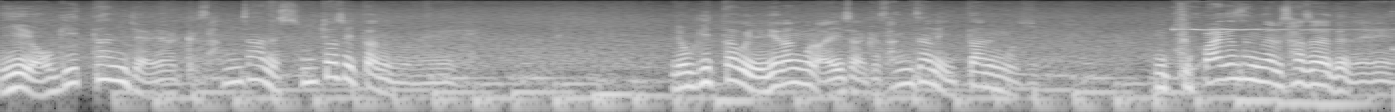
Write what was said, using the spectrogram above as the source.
이게 여기 있다는 게 아니라 그 상자 안에 숨겨져 있다는 거네. 여기 있다고 얘기를 한건 아니잖아. 그 상자 안에 있다는 거지. 그럼 그 빨간 상자를 찾아야 되네.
